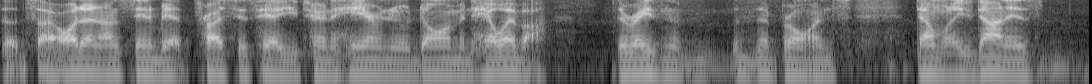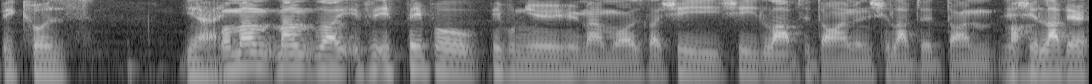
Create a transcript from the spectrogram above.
That, so I don't understand about the process how you turn a hair into a diamond. However, the reason that, that Brian's done what he's done is because you know Well, mum, mum, like if, if people people knew who mum was, like she she loved her diamonds. She loved her diamond. She oh. loved her.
